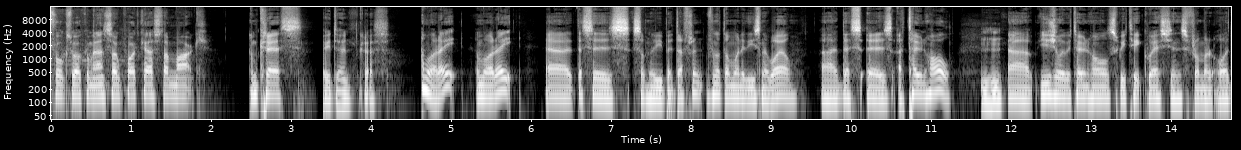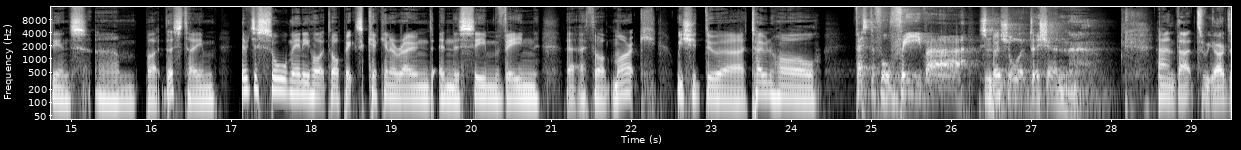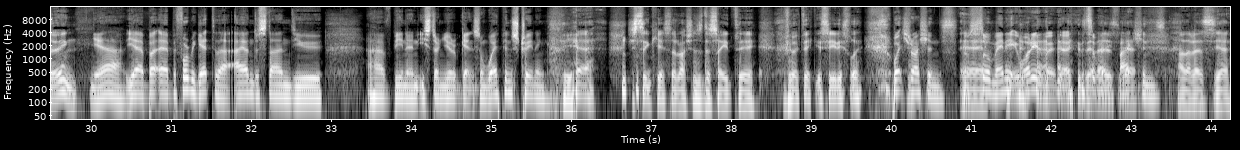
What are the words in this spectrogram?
Folks, welcome to Unsung Podcast. I'm Mark. I'm Chris. How you doing, Chris? I'm alright. I'm alright. Uh, this is something a wee bit different. We've not done one of these in a while. Uh, this is a town hall. Mm-hmm. Uh, usually with town halls, we take questions from our audience, um, but this time there are just so many hot topics kicking around in the same vein that I thought, Mark, we should do a town hall festival fever special edition. And that we are doing. Yeah, yeah. But uh, before we get to that, I understand you have been in Eastern Europe getting some weapons training. Yeah, just in case the Russians decide to really take it seriously. Which Russians? There's Uh, so many to worry about now. there so many is, yeah. factions. Oh, there is, yeah.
